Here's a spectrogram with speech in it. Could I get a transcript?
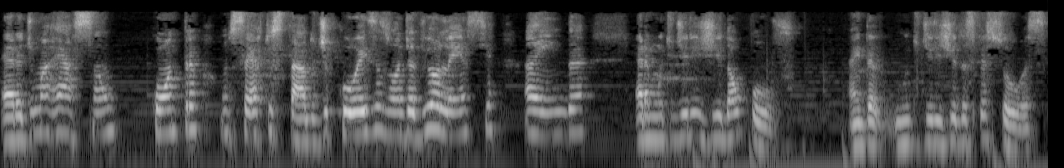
era de uma reação contra um certo estado de coisas onde a violência ainda era muito dirigida ao povo, ainda muito dirigida às pessoas.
